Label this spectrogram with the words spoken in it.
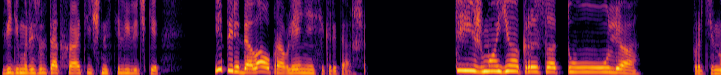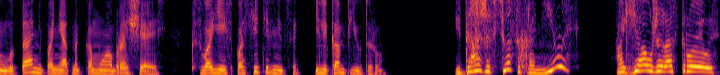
видимо, результат хаотичности Лилечки, и передала управление секретарше. «Ты ж моя красотуля!» — протянула та, непонятно к кому обращаясь, к своей спасительнице или компьютеру. «И даже все сохранилось? А я уже расстроилась.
